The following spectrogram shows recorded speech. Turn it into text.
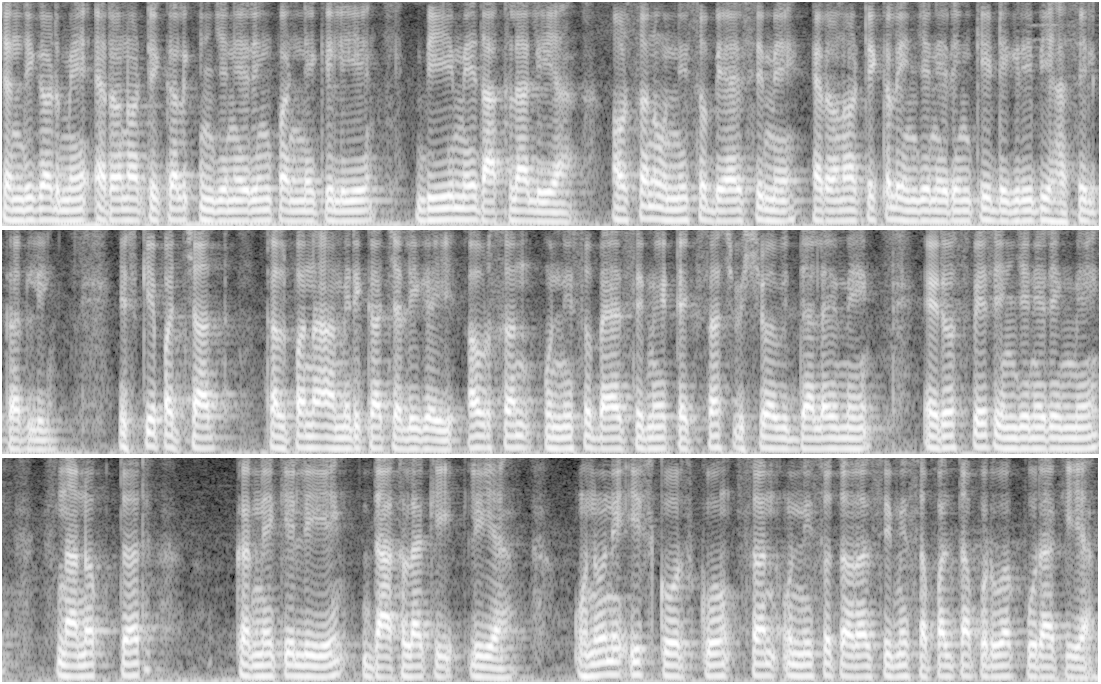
चंडीगढ़ में एरोनॉटिकल इंजीनियरिंग पढ़ने के लिए बी में दाखिला लिया और सन उन्नीस सौ बयासी में एरोनॉटिकल इंजीनियरिंग की डिग्री भी हासिल कर ली। इसके पश्चात कल्पना अमेरिका चली गई और सन उन्नीस सौ बयासी में टेक्सास विश्वविद्यालय में एरोस्पेस इंजीनियरिंग में स्नानोत्तर करने के लिए दाखला की, लिया। उन्होंने इस कोर्स को सन उन्नीस सौ चौरासी में सफलतापूर्वक पूरा किया।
